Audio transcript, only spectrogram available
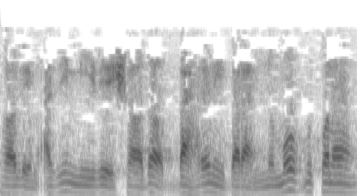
سالم از این میوه شاداب بهره می‌برند نمو می‌کنند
